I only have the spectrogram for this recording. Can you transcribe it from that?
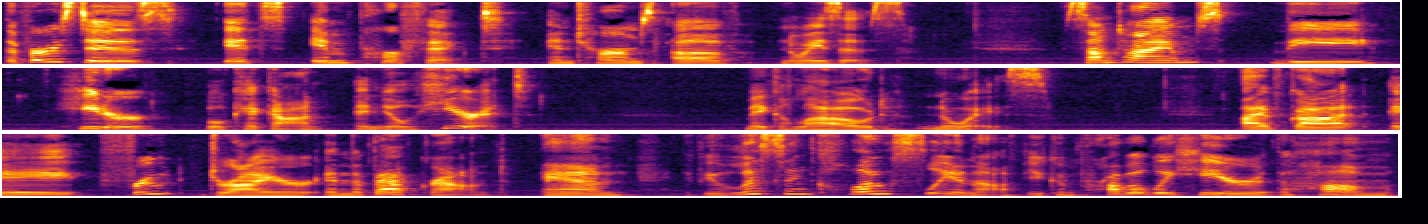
The first is it's imperfect in terms of noises. Sometimes the heater will kick on and you'll hear it make a loud noise. I've got a fruit dryer in the background, and if you listen closely enough, you can probably hear the hum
